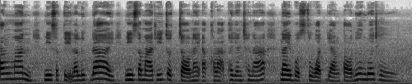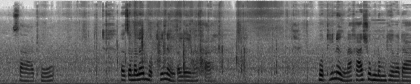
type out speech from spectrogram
ตั้งมั่น มีสติระลึกได้ มีสมาธิจดจ่อในอักขระพยัญชนะ ในบทสวดอย่างต่อเนื่องด้วยเธอ สาธุ เราจะมาเริ่มบทที่หนึ่งกันเลยนะคะ บทที่หนึ่งนะคะ ชุมนุมเทวดา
